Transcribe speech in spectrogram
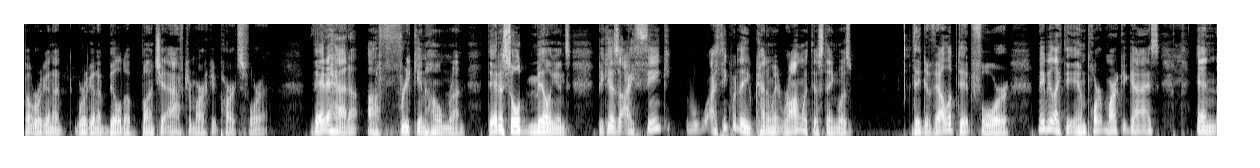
but we're gonna we're gonna build a bunch of aftermarket parts for it. They'd have had a, a freaking home run. They'd have sold millions because I think I think where they kind of went wrong with this thing was they developed it for maybe like the import market guys. And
